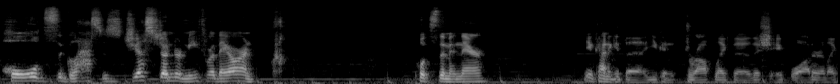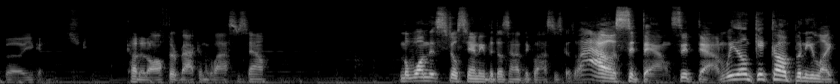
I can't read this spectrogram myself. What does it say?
holds the glasses just underneath where they are and puts them in there you kind of get the you can drop like the the shape water like the you can cut it off they're back in the glasses now and the one that's still standing that doesn't have the glasses goes wow sit down sit down. We don't get company like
